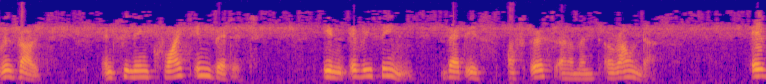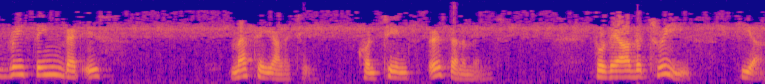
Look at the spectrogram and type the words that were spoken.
result in feeling quite embedded in everything that is of earth element around us. Everything that is materiality contains earth element. So there are the trees here,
